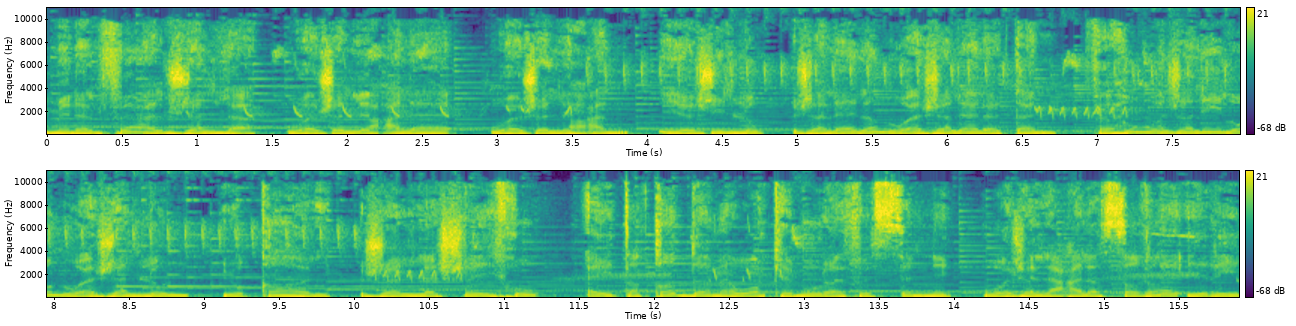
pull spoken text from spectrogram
من الفعل جل وجل على وجل عن. يجل جلالا وجلالة فهو جليل وجل يقال. جل الشيخ أي تقدم وكبر في السن وجل على الصغائر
